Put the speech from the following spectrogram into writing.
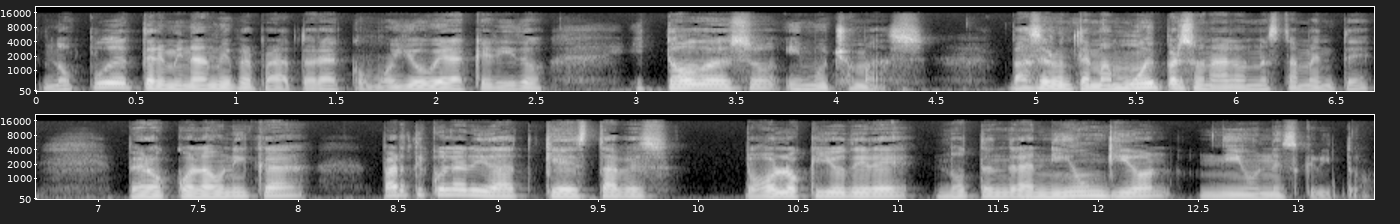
no pude terminar mi preparatoria como yo hubiera querido y todo eso y mucho más. Va a ser un tema muy personal honestamente, pero con la única particularidad que esta vez todo lo que yo diré no tendrá ni un guion ni un escrito.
